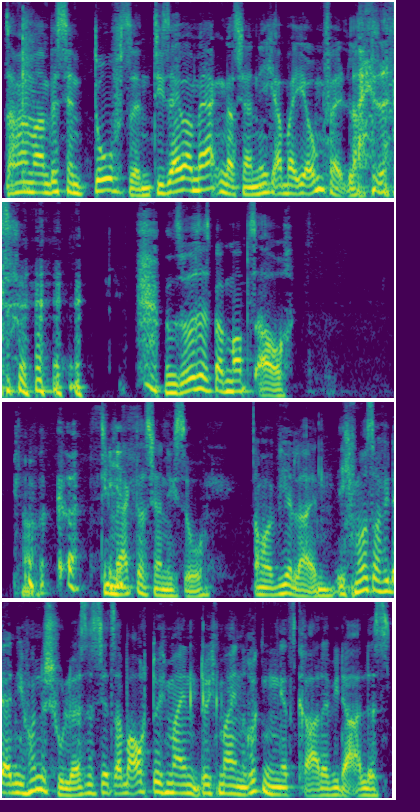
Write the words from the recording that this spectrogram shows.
sagen wir mal, ein bisschen doof sind. Die selber merken das ja nicht, aber ihr Umfeld leidet. Und so ist es bei Mops auch. Oh Gott. Die merkt das ja nicht so. Aber wir leiden. Ich muss auch wieder in die Hundeschule. Das ist jetzt aber auch durch, mein, durch meinen Rücken jetzt gerade wieder alles.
